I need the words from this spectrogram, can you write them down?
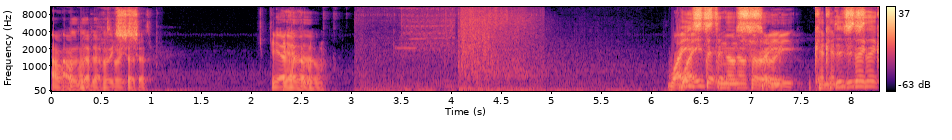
Oh, hold up, voice chat. Yeah, hello. Why, is that? No, sorry. Can, this like?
